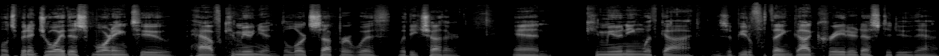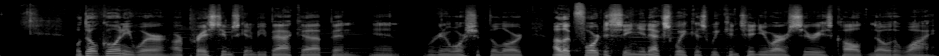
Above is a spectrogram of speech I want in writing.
Well, it's been a joy this morning to have communion, the Lord's Supper with, with each other. And communing with God is a beautiful thing. God created us to do that. Well, don't go anywhere. Our praise team is going to be back up and, and we're going to worship the Lord. I look forward to seeing you next week as we continue our series called Know the Why.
